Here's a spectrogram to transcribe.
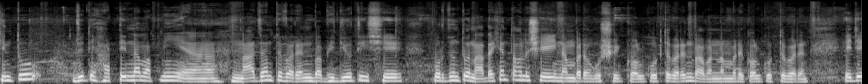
কিন্তু যদি হাটটির নাম আপনি না জানতে পারেন বা ভিডিওটি সে পর্যন্ত না দেখেন, তাহলে সেই নাম্বারে অবশ্যই কল করতে পারেন বাবার নাম্বারে কল করতে পারেন। এই যে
